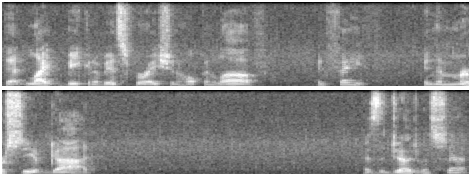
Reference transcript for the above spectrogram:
that light beacon of inspiration, hope, and love and faith in the mercy of God as the judgment set.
